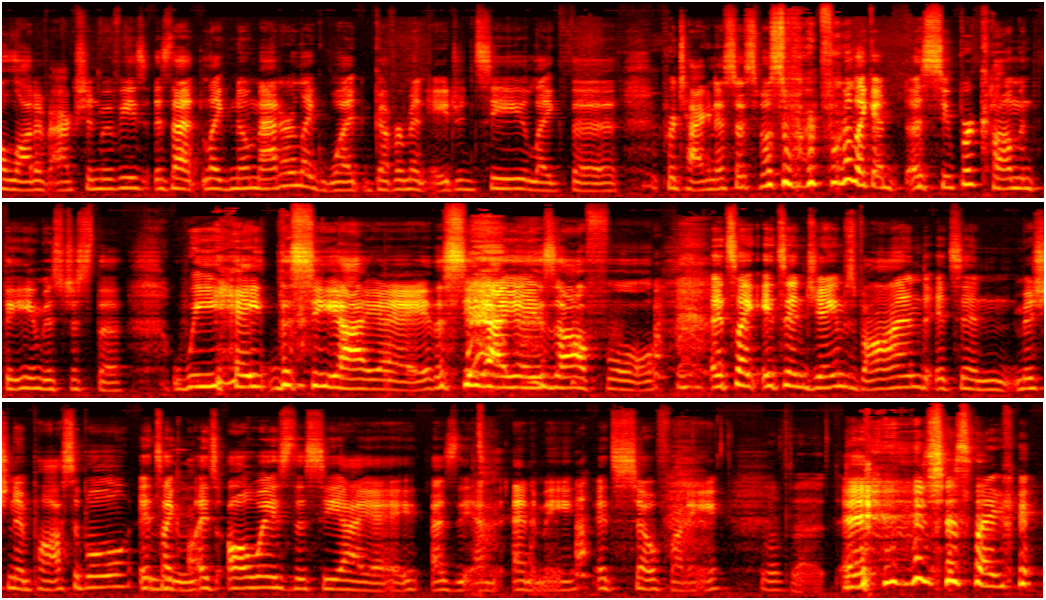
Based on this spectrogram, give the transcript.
a lot of action movies is that like no matter like what government agency like the protagonists are supposed to work for, like a, a super common theme is just the we hate the CIA. The CIA is awful. It's like it's in James Bond, it's in Mission Impossible. It's like mm-hmm. it's always the CIA as the en- enemy. It's so funny. love that. It's just like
